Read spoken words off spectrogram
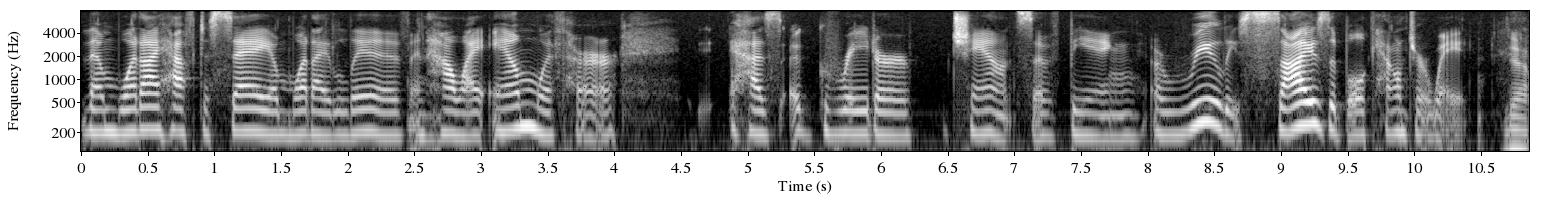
then what I have to say and what I live and how I am with her has a greater chance of being a really sizable counterweight Yeah.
